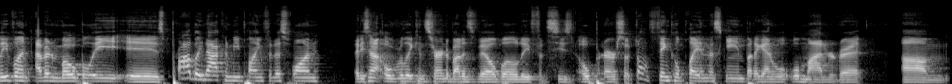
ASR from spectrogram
Cleveland, Evan Mobley is probably not going to be playing for this one. That he's not overly concerned about his availability for the season opener, so don't think he'll play in this game. But again, we'll, we'll monitor it. Um,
